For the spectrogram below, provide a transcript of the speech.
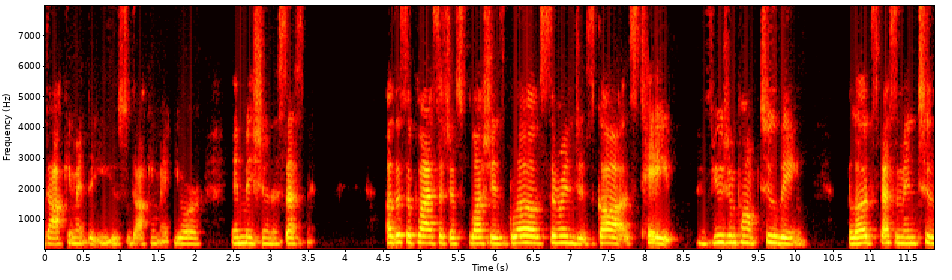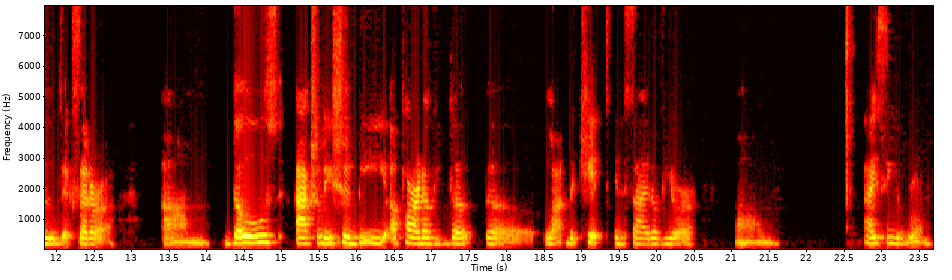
document that you use to document your admission assessment. Other supplies such as flushes, gloves, syringes, gauze, tape, infusion pump tubing, blood specimen tubes, etc. Um, those actually should be a part of the the the kit inside of your um, ICU room.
